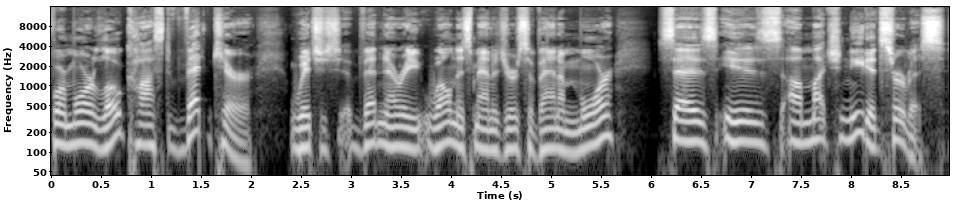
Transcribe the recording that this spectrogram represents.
for more low cost vet care, which veterinary wellness manager Savannah Moore says is a much needed service.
